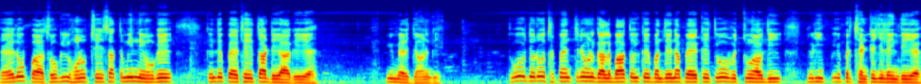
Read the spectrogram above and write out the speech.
ਫਾਈਲ ਉਹ ਪਾਸ ਹੋ ਗਈ, ਹੁਣ 6-7 ਮਹੀਨੇ ਹੋ ਗਏ, ਕਹਿੰਦੇ ਪੈਸੇ ਤੁਹਾਡੇ ਆ ਗਏ ਆ, ਵੀ ਮਿਲ ਜਾਣਗੇ। ਤੇ ਉਹ ਜਦੋਂ ਸਰਪੰਚ ਨੇ ਹੁਣ ਗੱਲਬਾਤ ਹੋਈ ਕਈ ਬੰਦੇ ਨਾਲ ਪੈ ਕੇ ਤੇ ਉਹ ਵਿੱਚੋਂ ਆਪਦੀ ਜਿਹੜੀ ਇਹ ਪਰਸੈਂਟੇਜ ਲੈਂਦੇ ਆ,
